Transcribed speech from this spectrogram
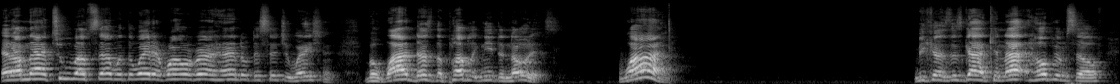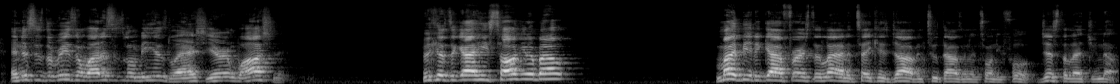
And I'm not too upset with the way that Ron Rivera handled the situation. But why does the public need to know this? Why? Because this guy cannot help himself, and this is the reason why this is going to be his last year in Washington. Because the guy he's talking about might be the guy first in line to take his job in 2024, just to let you know.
